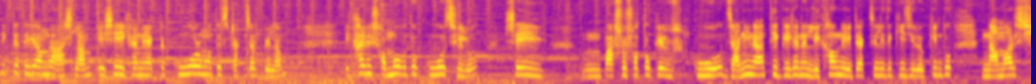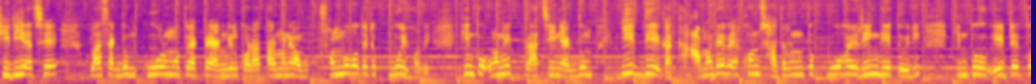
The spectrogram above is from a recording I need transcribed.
দিকটা থেকে আমরা আসলাম, এসে এখানে একটা কুয়োর মতো স্ট্রাকচার পেলাম। এখানে সম্ভবত কুয়ো ছিল, সেই পাঁচশো শতকের কুয়ো, জানি না, ঠিক এখানে লেখাও নেই এটা অ্যাকচুয়ালিতে কী ছিল, কিন্তু নামার সিঁড়ি আছে প্লাস একদম কুয়োর মতো একটা অ্যাঙ্গেল করা, তার মানে সম্ভবত এটা কুয়োই হবে। কিন্তু অনেক প্রাচীন, একদম ইট দিয়ে গাঁথা। আমাদের এখন সাধারণত কুয়ো হয় রিং দিয়ে তৈরি, কিন্তু এটা তো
